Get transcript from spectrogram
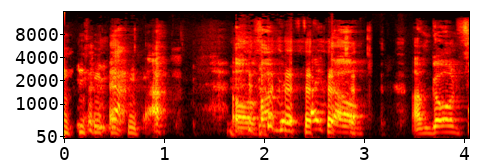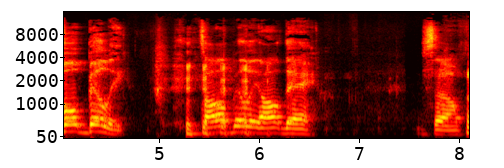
oh, if I'm gonna fight though, I'm going full Billy. It's all Billy all day. So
